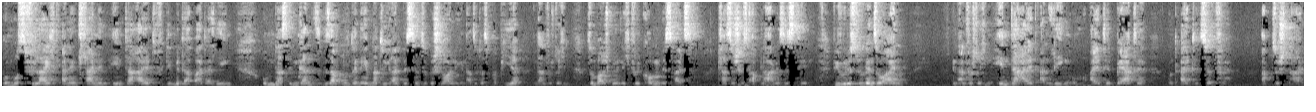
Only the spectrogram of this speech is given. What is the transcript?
und muss vielleicht einen kleinen Hinterhalt für die Mitarbeiter legen, um das im ganzen gesamten Unternehmen natürlich ein bisschen zu beschleunigen. Also das Papier in Anführungsstrichen zum Beispiel nicht willkommen ist als klassisches Ablagesystem. Wie würdest du denn so einen in Anführungsstrichen Hinterhalt anlegen, um alte Bärte und alte Zöpfe abzuschneiden.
